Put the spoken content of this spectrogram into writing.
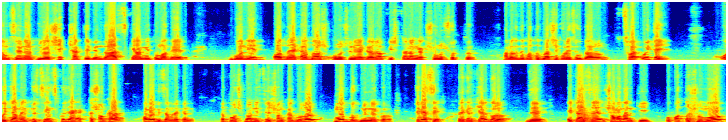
পঞ্চম শ্রেণির প্রিয় শিক্ষার্থীবৃন্দ, আজকে আমি তোমাদের গণিত অধ্যায় একাদশ, অনুশীলনী এগারো, পৃষ্ঠা নং একশো উনসত্তর। আমরা কিন্তু গত ক্লাসে করেছি উদাহরণ ছয়, ওইটাই। ওইটা আমরা একটু চেঞ্জ করি একটা সংখ্যা কমে দিচ্ছি আমরা এখানে। প্রশ্ন নিশ্চয় সংখ্যাগুলোর মধ্যক নির্ণয় করো, ঠিক আছে? এখানে খেয়াল করো যে এটা আছে সমাধান কি? উপাত্ত সমূহ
